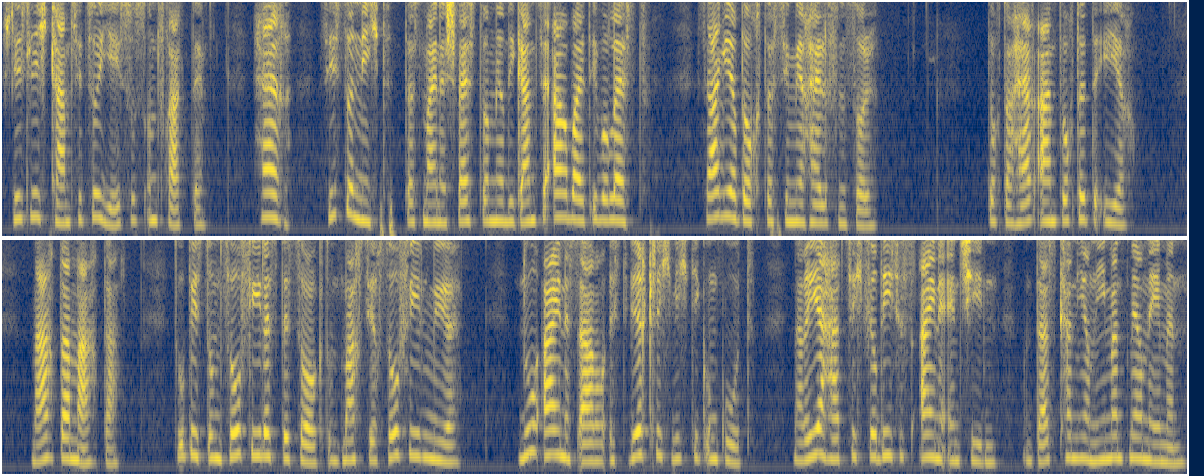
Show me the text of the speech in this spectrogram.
Schließlich kam sie zu Jesus und fragte, Herr, siehst du nicht, dass meine Schwester mir die ganze Arbeit überlässt? Sag ihr doch, dass sie mir helfen soll. Doch der Herr antwortete ihr, Martha, Martha, Du bist um so vieles besorgt und machst dir so viel Mühe. Nur eines aber ist wirklich wichtig und gut. Maria hat sich für dieses eine entschieden, und das kann ihr niemand mehr nehmen.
